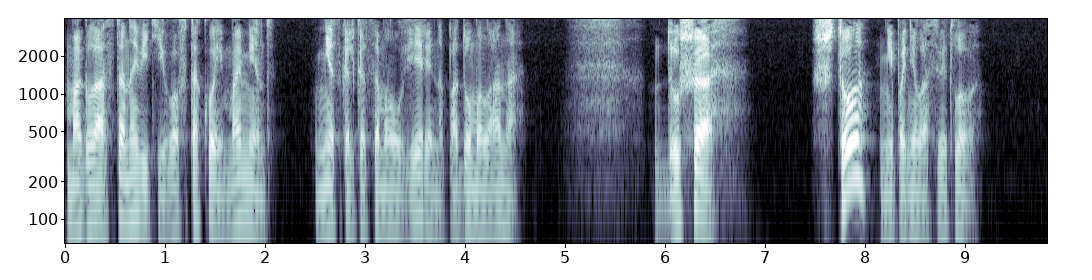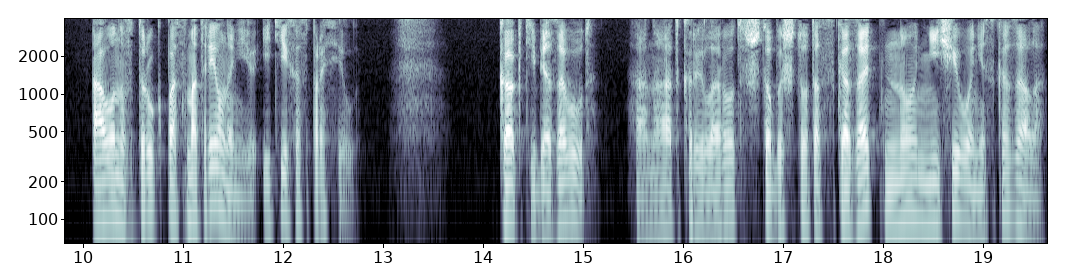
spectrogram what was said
могла остановить его в такой момент. Несколько самоуверенно подумала она. «Душа!» «Что?» – не поняла Светлова. А он вдруг посмотрел на нее и тихо спросил. «Как тебя зовут?» Она открыла рот, чтобы что-то сказать, но ничего не сказала,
